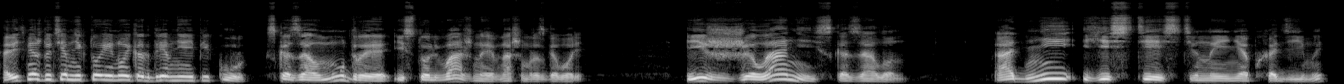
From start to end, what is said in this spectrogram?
А ведь между тем никто иной, как древний Эпикур, сказал мудрое и столь важное в нашем разговоре. «Из желаний, — сказал он, — одни естественные необходимы,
